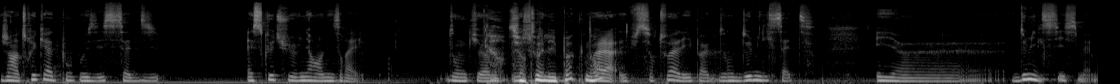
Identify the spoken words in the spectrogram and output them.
J'ai un truc à te proposer si ça te dit est-ce que tu veux venir en Israël? Donc, euh, surtout à l'époque, non? Voilà, et puis surtout à l'époque, donc 2007. Et 2006 euh, même,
